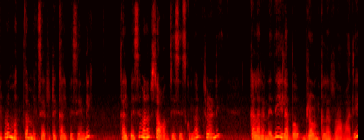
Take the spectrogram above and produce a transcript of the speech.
ఇప్పుడు మొత్తం మిక్స్ అయ్యేటట్టు కలిపేసేయండి. కలిపేసి మనం స్టవ్ ఆఫ్ చేసేసుకుందాం. చూడండి కలర్ అనేది ఇలా బ్రౌన్ కలర్ రావాలి.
